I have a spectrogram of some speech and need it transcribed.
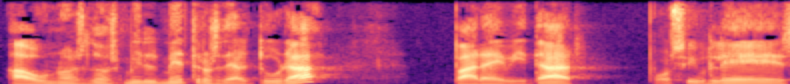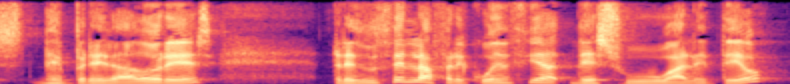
a unos 2.000 metros de altura para evitar posibles depredadores reducen la frecuencia de su aleteo,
